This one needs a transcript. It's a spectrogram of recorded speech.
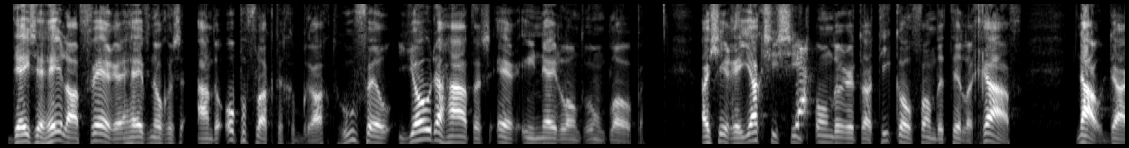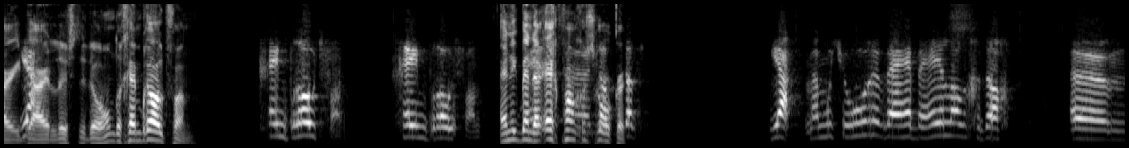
Deze hele affaire heeft nog eens aan de oppervlakte gebracht hoeveel jodenhaters er in Nederland rondlopen. Als je reacties ziet Ja. onder het artikel van de Telegraaf, nou, daar, Ja. daar lusten de honden geen brood van. Geen brood van. Geen brood van. En ik ben daar echt van eh, geschrokken. dat- dat- Ja, maar moet je horen, wij hebben heel lang gedacht. ehm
